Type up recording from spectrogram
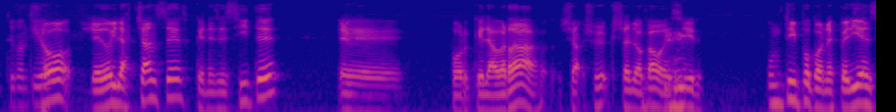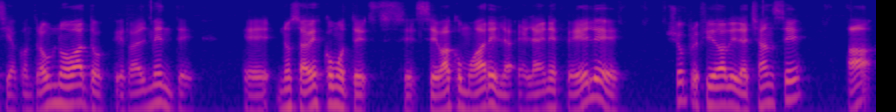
estoy contigo. Yo le doy las chances que necesite, eh, porque la verdad, ya, yo ya lo acabo de decir, un tipo con experiencia contra un novato que realmente eh, no sabes cómo te, se, se va a acomodar en la, en la NFL, yo prefiero darle la chance a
